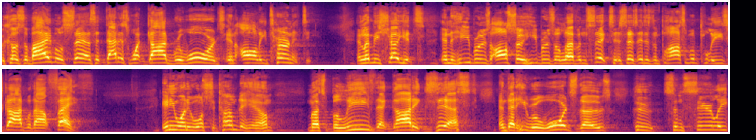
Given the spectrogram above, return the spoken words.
Because the Bible says that that is what God rewards in all eternity. And let me show you, it's in Hebrews, also Hebrews 11 6. It says, It is impossible to please God without faith. Anyone who wants to come to him must believe that God exists and that he rewards those who sincerely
